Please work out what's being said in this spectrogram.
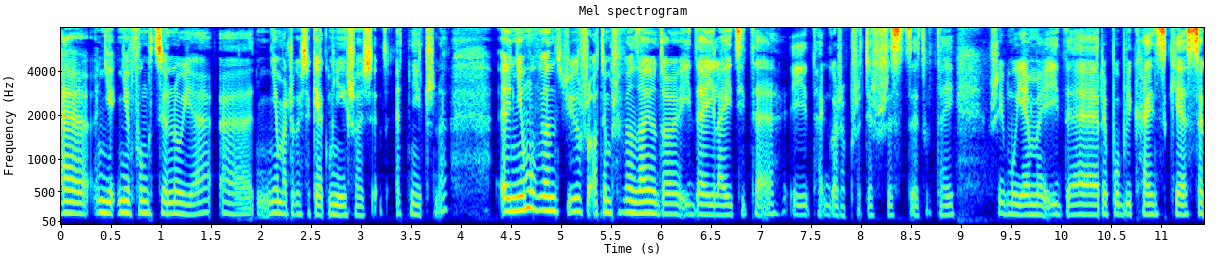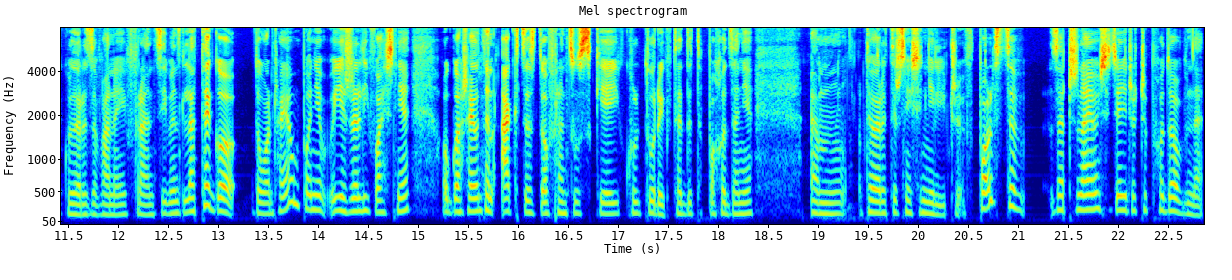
E, nie, nie, funkcjonuje, e, nie ma czegoś takiego jak mniejszość etniczna. E, nie mówiąc już o tym przywiązaniu do idei laicite i tego, że przecież wszyscy tutaj przyjmujemy idee republikańskie sekularyzowanej Francji, więc dlatego dołączają, jeżeli właśnie ogłaszają ten akces do francuskiej kultury, wtedy to pochodzenie um, teoretycznie się nie liczy. W Polsce zaczynają się dziać rzeczy podobne.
